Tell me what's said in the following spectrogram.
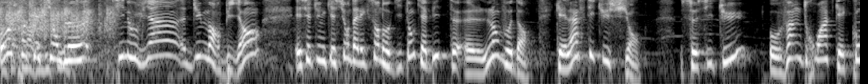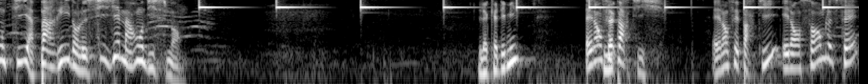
Autre question bleue qui nous vient du Morbihan. Et c'est une question d'Alexandre Guiton qui habite euh, l'Envaudan. Quelle institution se situe au 23 quai Conti à Paris dans le 6e arrondissement L'Académie? Elle en fait partie. Elle en fait partie et l'ensemble c'est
